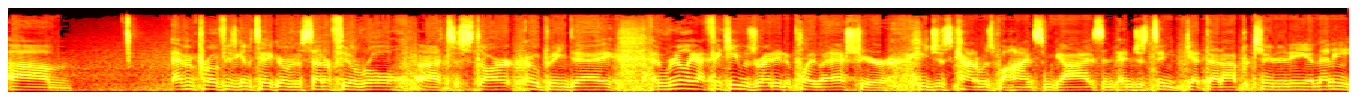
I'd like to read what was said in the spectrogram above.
Um, Evan Prophy is going to take over the center field role uh, to start opening day. And really, I think he was ready to play last year. He just kind of was behind some guys and, and just didn't get that opportunity. And then he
